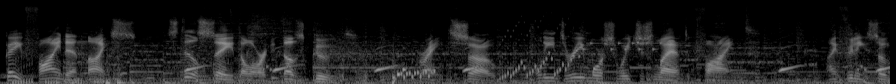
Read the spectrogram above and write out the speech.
Okay, fine then, nice. Still saved already, that's good. Right, so, only three more switches left to find. I'm feeling so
